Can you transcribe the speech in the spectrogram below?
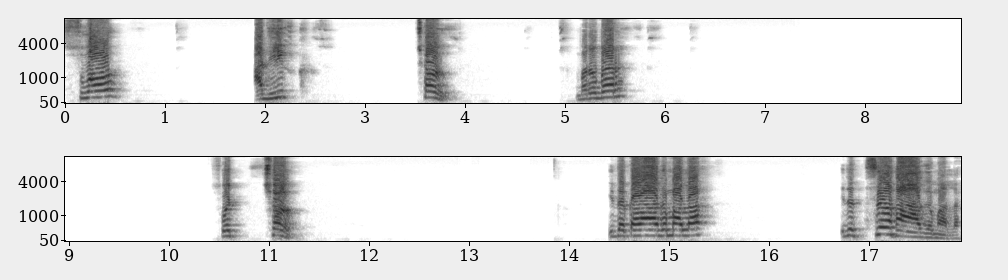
स्व अधिक छ बरोबर? स्वच्छ. इथं काय आगमाला? इथं च हा आगमाला.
